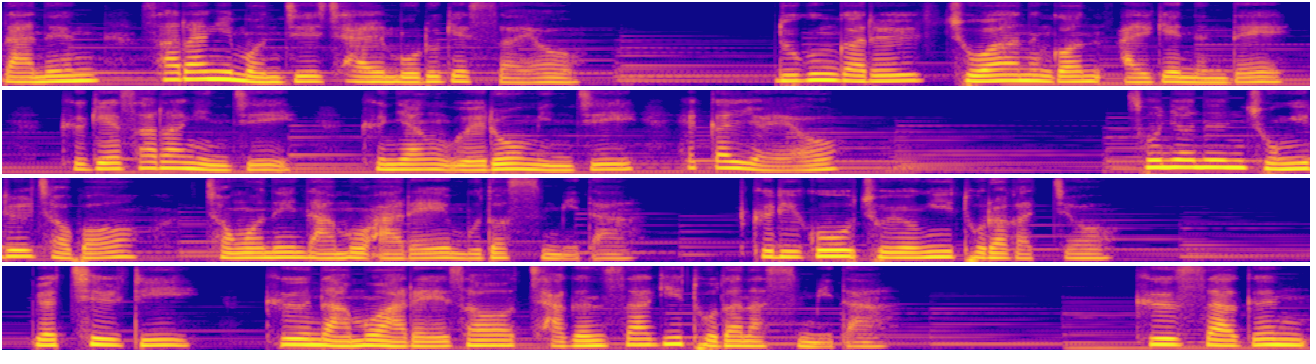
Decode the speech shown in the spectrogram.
나는 사랑이 뭔지 잘 모르겠어요. 누군가를 좋아하는 건 알겠는데 그게 사랑인지 그냥 외로움인지 헷갈려요. 소녀는 종이를 접어 정원의 나무 아래에 묻었습니다. 그리고 조용히 돌아갔죠. 며칠 뒤 그 나무 아래에서 작은 싹이 돋아났습니다. 그 싹은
